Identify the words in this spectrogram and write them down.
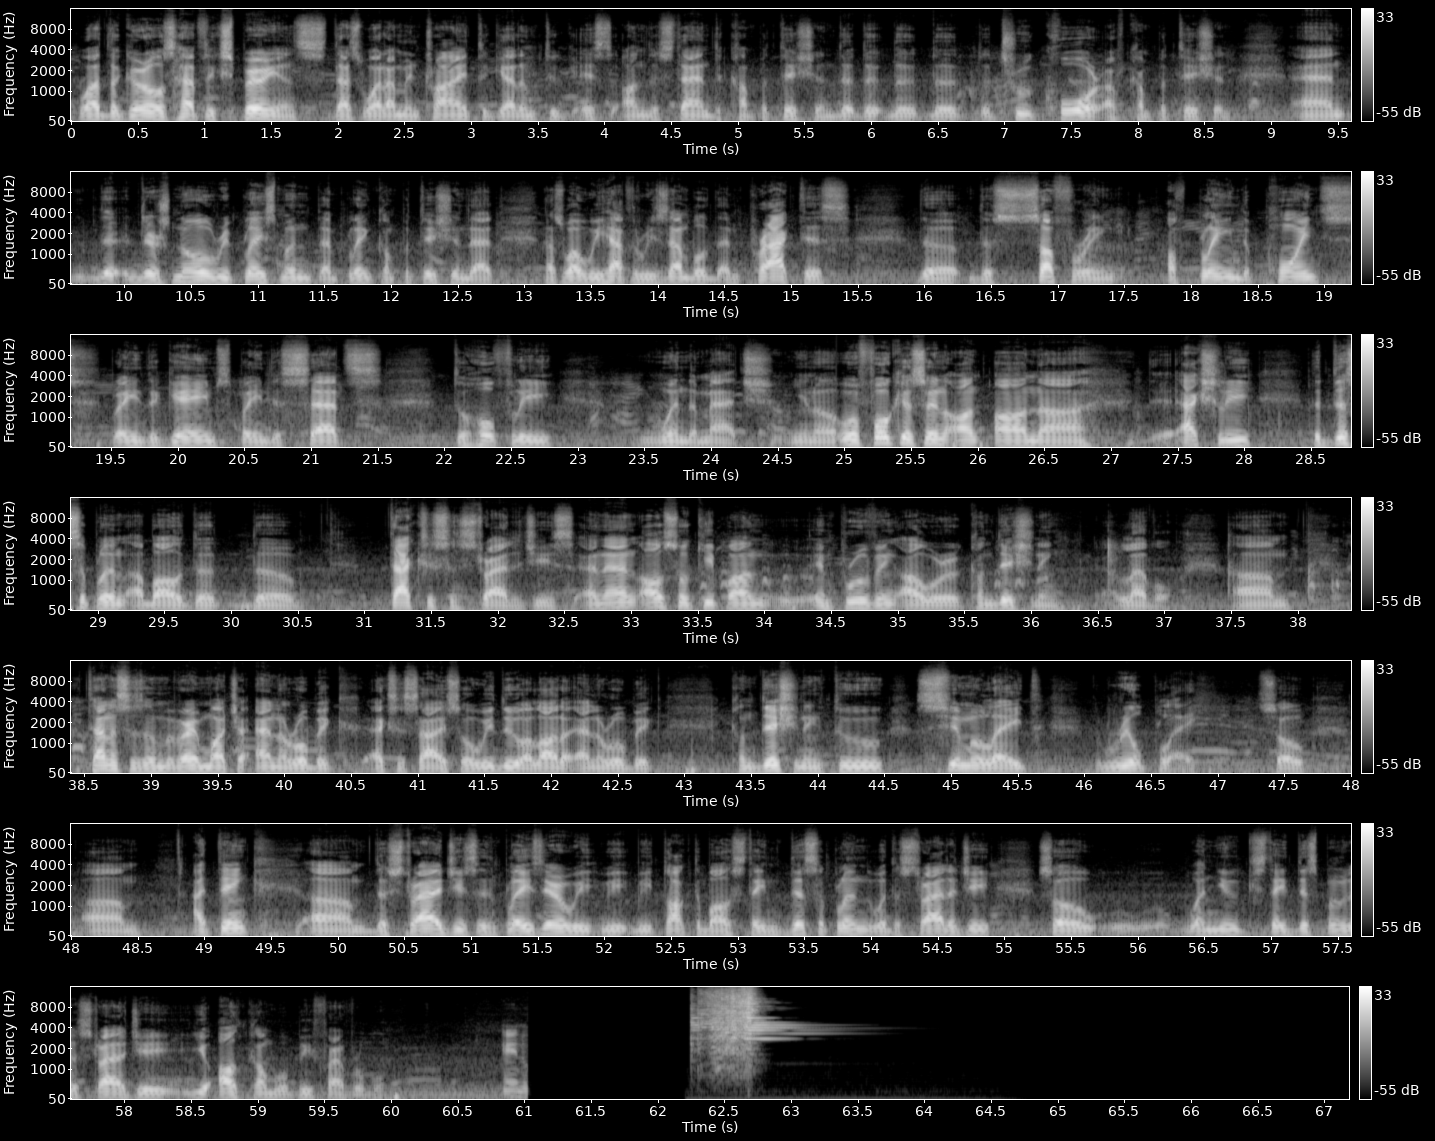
what the girls have experienced, that's what I'm trying to get them to is understand the competition, the, the, the, the, the true core of competition. And there, there's no replacement than playing competition that that's why we have to resemble and practice the, the suffering of playing the points, playing the games, playing the sets to hopefully win the match. You know, we're focusing on, on uh, actually the discipline about the, the tactics and strategies, and then also keep on improving our conditioning level. Um, tennis is a very much an anaerobic exercise, so we do a lot of anaerobic conditioning to simulate real play. So um, I think um, the strategies in place there, we, we, we, talked about staying disciplined with the strategy. So when you stay disciplined with the strategy, your outcome will be favorable.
